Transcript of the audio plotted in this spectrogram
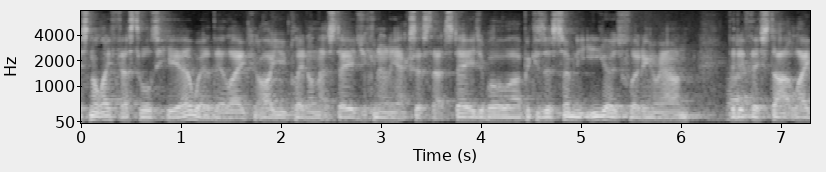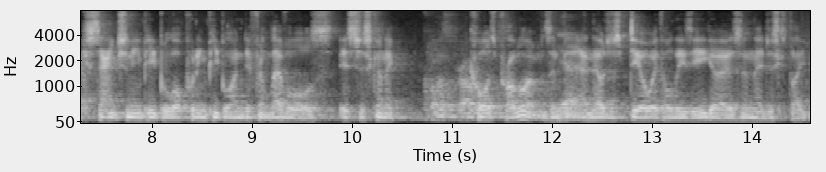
It's not like festivals here where they're like, oh, you played on that stage, you can only access that stage, blah, blah, blah, because there's so many egos floating around that if they start like sanctioning people or putting people on different levels, it's just going to Cause problems. cause problems and, Yeah. and they'll just deal with all these egos and they just like,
